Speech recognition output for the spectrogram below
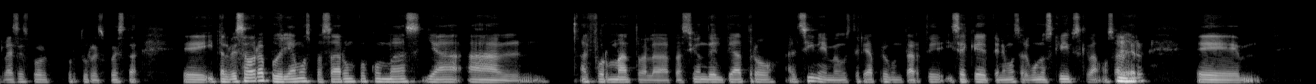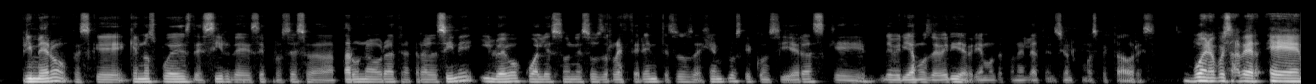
Gracias por, tu respuesta. Eh, y tal vez ahora podríamos pasar un poco más ya al, al formato, a la adaptación del teatro al cine. Me gustaría preguntarte, y sé que tenemos algunos clips que vamos a ver, eh, primero, pues, ¿qué, ¿qué, nos puedes decir de ese proceso de adaptar una obra teatral al cine? Y luego, ¿cuáles son esos referentes, esos ejemplos que consideras que deberíamos de ver y deberíamos de ponerle atención como espectadores? Bueno, pues a ver, eh,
